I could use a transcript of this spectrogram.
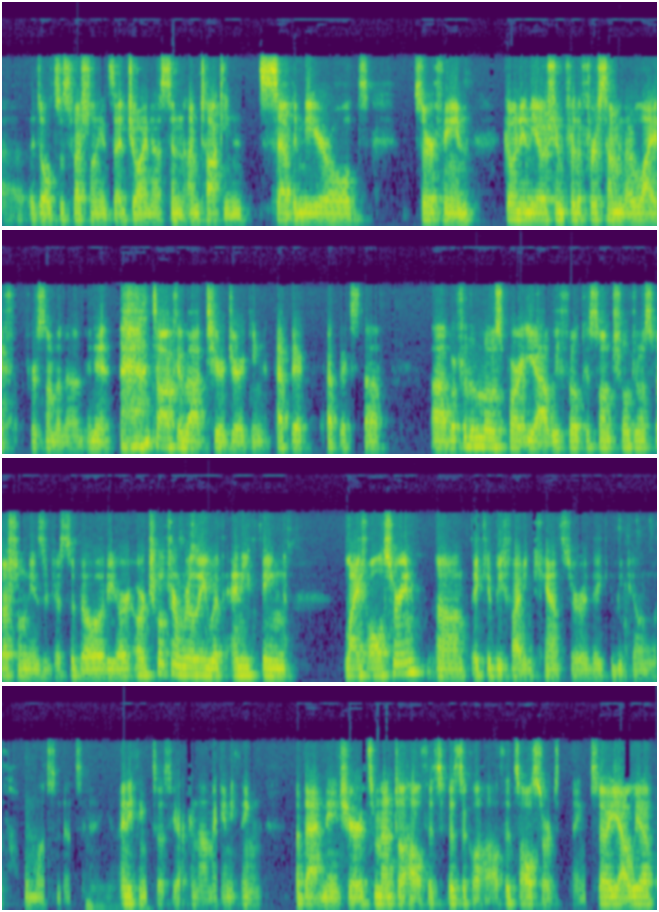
uh, adults with special needs that join us. And I'm talking 70 year olds surfing, going in the ocean for the first time in their life for some of them. And it talk about tear jerking, epic, epic stuff. Uh, but for the most part, yeah, we focus on children with special needs or disability or, or children really with anything life altering. Um, they could be fighting cancer, they could be dealing with homelessness, anything socioeconomic, anything of that nature. It's mental health, it's physical health, it's all sorts of things. So, yeah, we have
